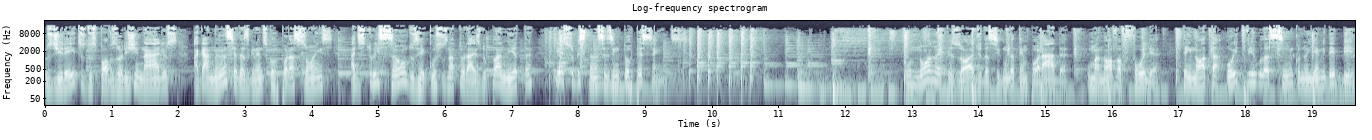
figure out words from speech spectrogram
os direitos dos povos originários, a ganância das grandes corporações, a destruição dos recursos naturais do planeta e as substâncias entorpecentes. O nono episódio da segunda temporada, Uma Nova Folha, tem nota 8,5 no IMDB.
